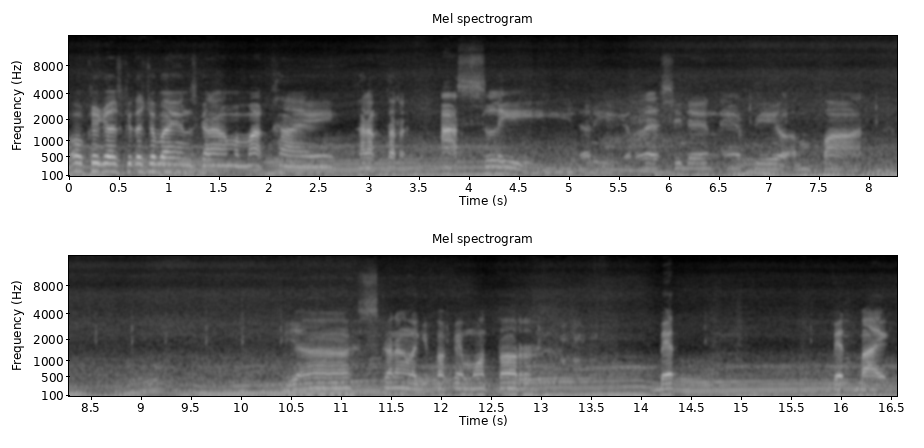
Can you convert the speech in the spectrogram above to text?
Oke guys, kita cobain sekarang memakai karakter asli dari Resident Evil 4. Ya, sekarang lagi pakai motor bed bed bike.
